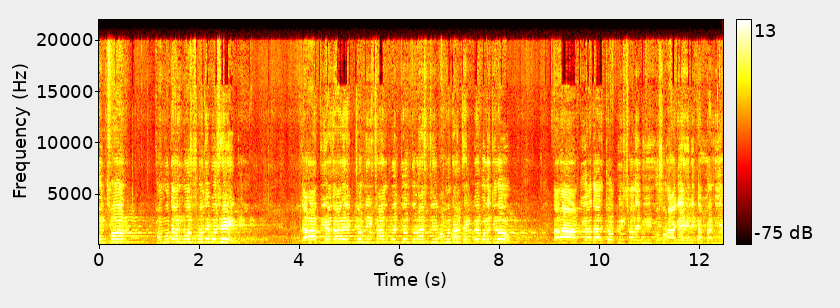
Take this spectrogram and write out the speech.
বছর ক্ষমতার মসনদে বসে যারা দুই হাজার একচল্লিশ সাল পর্যন্ত রাষ্ট্রীয় ক্ষমতা থাকবে বলেছিল তারা দুই হাজার চব্বিশ সালে বিশ বছর আগে হেলিকপ্টার নিয়ে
